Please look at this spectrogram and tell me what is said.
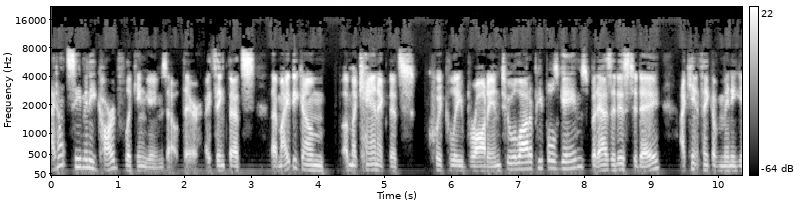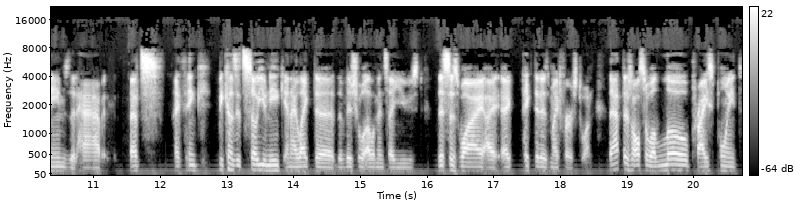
I don't see many card flicking games out there. I think that's that might become a mechanic that's quickly brought into a lot of people's games, but as it is today, I can't think of many games that have it. That's I think because it's so unique and I like the the visual elements I used. This is why I, I picked it as my first one. That there's also a low price point.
